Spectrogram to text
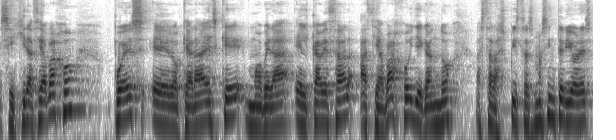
Si gira hacia abajo, pues lo que hará es que moverá el cabezal hacia abajo, llegando hasta las pistas más interiores,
